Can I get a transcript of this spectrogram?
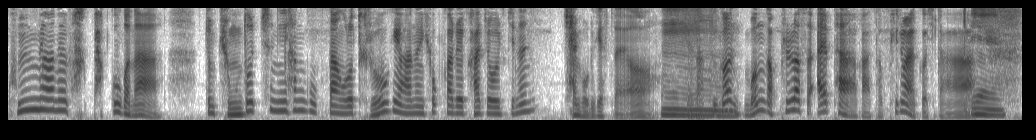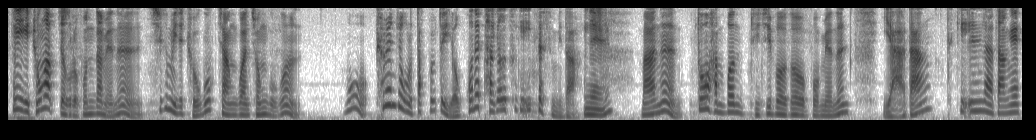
국면을 확 바꾸거나 좀 중도층이 한국당으로 들어오게 하는 효과를 가져올지는 잘 모르겠어요. 음. 제가 그건 뭔가 플러스 알파가 더 필요할 것이다. 예. 이게 종합적으로 본다면은 지금 이제 조국 장관 정국은 뭐 표면적으로 딱 볼 때 여권의 타격을 크게 입혔습니다. 네. 많은 또 한 번 뒤집어서 보면은 야당 특히 일야당의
